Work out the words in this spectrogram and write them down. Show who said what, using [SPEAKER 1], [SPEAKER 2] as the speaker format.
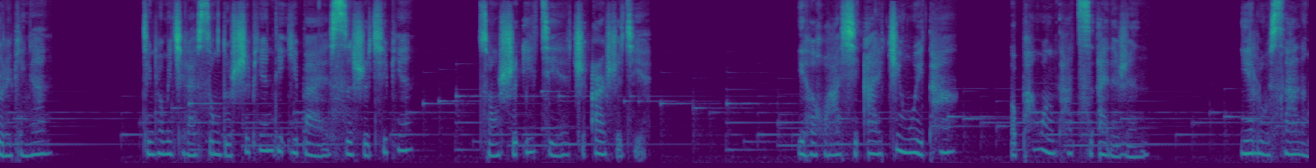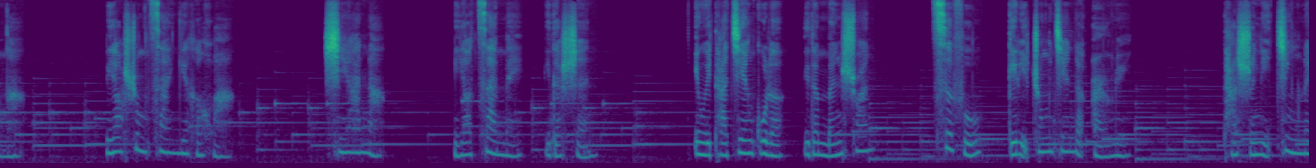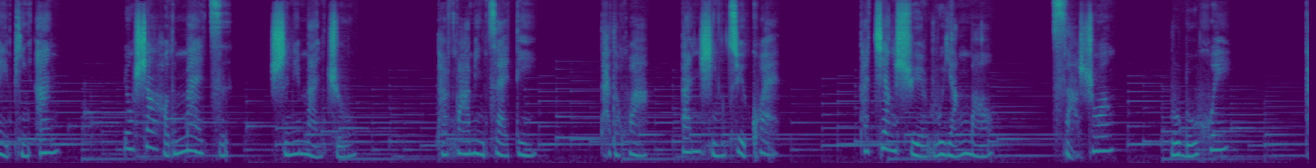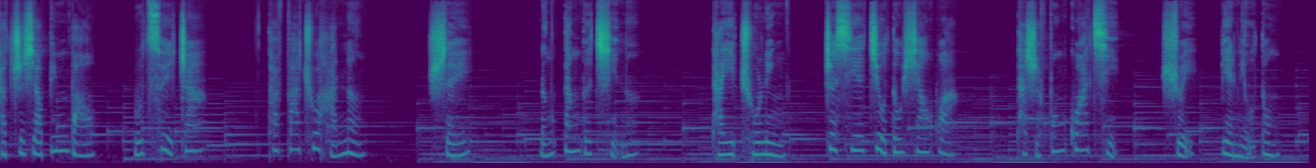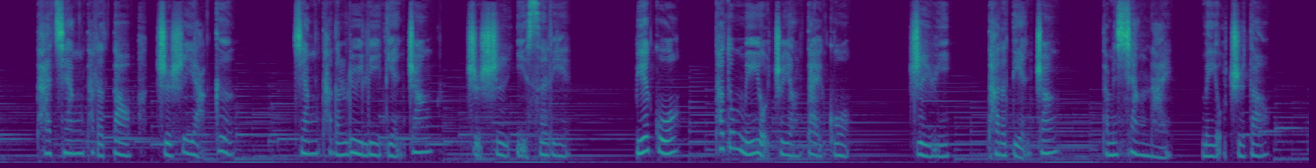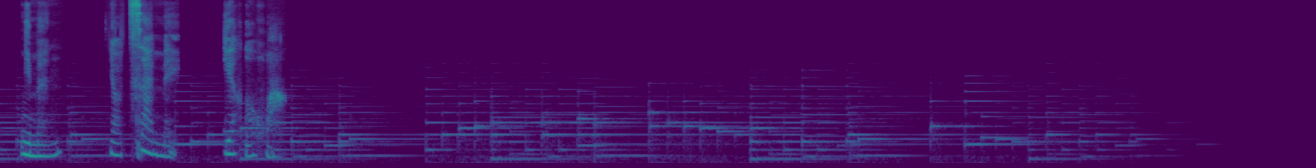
[SPEAKER 1] 祝你平安。今天我们一起来诵读诗篇第一百四十七篇，从十一节至二十节。耶和华喜爱敬畏他和盼望他慈爱的人。耶路撒冷啊，你要颂赞耶和华；西安呐，你要赞美你的神，因为他兼顾了你的门栓。赐福给你中间的儿女，他使你境内平安，用上好的麦子使你满足。他发命在地，他的话颁行最快。他降雪如羊毛，洒霜如炉灰。他制效冰雹如翠渣，他发出寒冷，谁？能当得起呢？他一出令，这些就都消化。他是风刮起，水便流动。他将他的道指示雅各，将他的律例典章指示以色列。别国他都没有这样带过。至于他的典章，他们向来没有知道。你们。要赞美耶和华。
